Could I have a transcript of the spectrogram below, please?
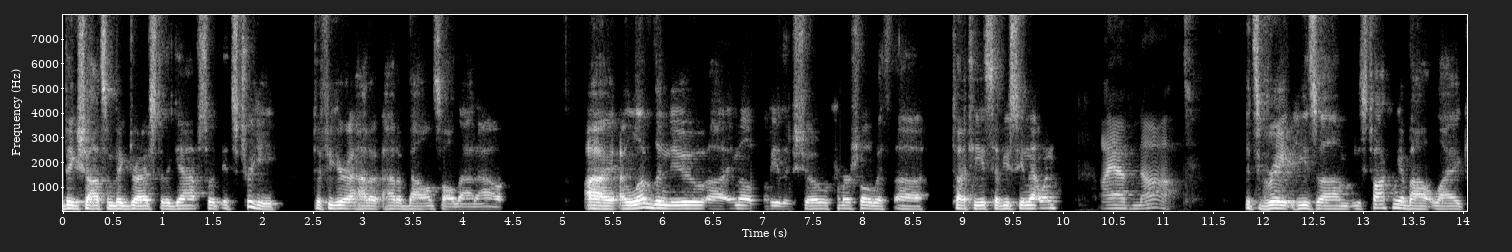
big shots and big drives to the gap. So it's tricky to figure out how to how to balance all that out. I, I love the new uh, MLB The Show commercial with uh, Tatis. Have you seen that one? I have not. It's great. He's um he's talking about like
